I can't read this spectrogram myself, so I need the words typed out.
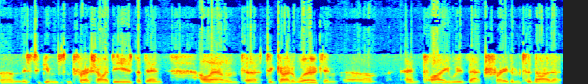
um, is to give them some fresh ideas, but then allow them to, to go to work and um, and play with that freedom to know that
